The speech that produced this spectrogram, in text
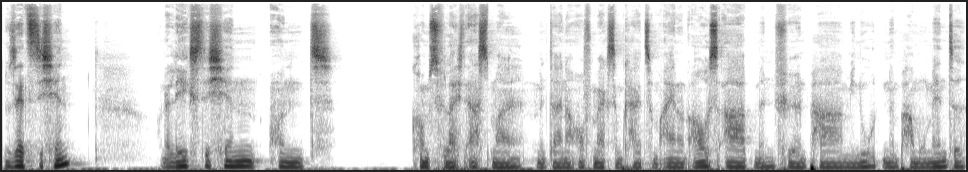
Du setzt dich hin und legst dich hin und kommst vielleicht erstmal mit deiner Aufmerksamkeit zum Ein- und Ausatmen für ein paar Minuten, ein paar Momente.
